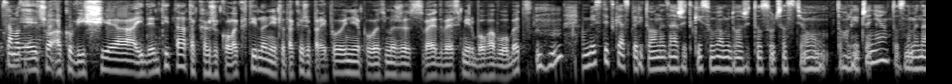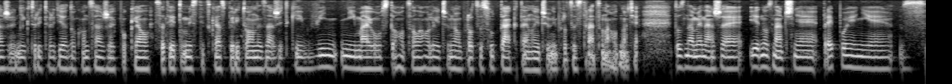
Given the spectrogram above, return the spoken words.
Samozrejme... Niečo ako vyššia identita, taká, že kolektívna, niečo také, že prepojenie, povedzme, že svet, vesmír, Boha vôbec? Uh-huh. Mystické a spirituálne zážitky sú veľmi dôležitou súčasťou toho liečenia. To znamená, že niektorí tvrdia dokonca, že pokiaľ sa tieto mystické a spirituálne zážitky vynímajú z toho celého liečebného procesu, tak ten liečebný proces stráca na hodnote. To znamená, že jednoznačne prepojenie s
